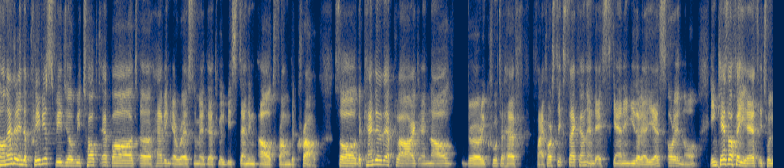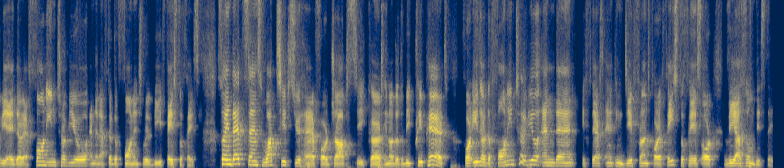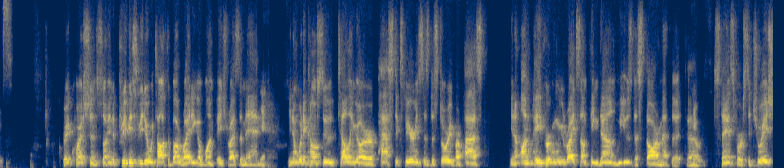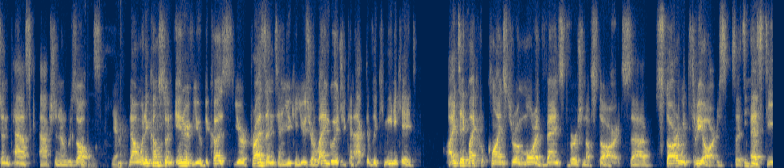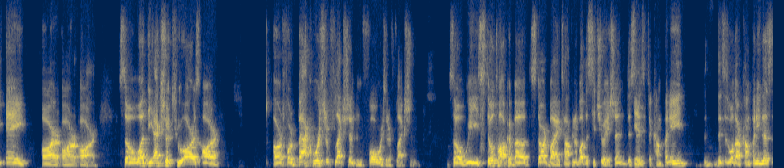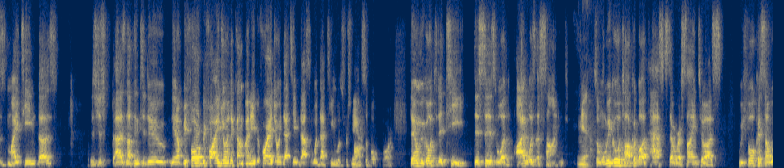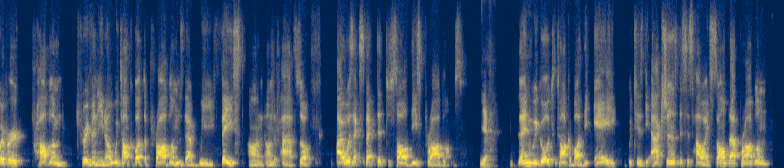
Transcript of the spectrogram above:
So Nader, in the previous video, we talked about uh, having a resume that will be standing out from the crowd. So the candidate applied and now the recruiter have five or six seconds and they're scanning either a yes or a no. In case of a yes, it will be either a phone interview and then after the phone, it will be face-to-face. -face. So in that sense, what tips you have for job seekers in order to be prepared for either the phone interview and then if there's anything different for a face-to-face -face or via Zoom these days? Great question. So in the previous video, we talked about writing a one-page resume and yeah. You know, when it comes to telling our past experiences, the story of our past, you know, on paper, when we write something down, we use the STAR method. Uh, yeah. stands for situation, task, action, and results. Yeah. Now, when it comes to an interview, because you're present and you can use your language, you can actively communicate. I take my clients through a more advanced version of STAR. It's uh, STAR with three R's. So it's mm -hmm. S T A R R R. So what the extra two R's are, are for backwards reflection and forwards reflection. So we still talk about, start by talking about the situation. This yeah. is the company. This is what our company does, this is my team does. It's just has nothing to do, you know, before before I joined the company, before I joined that team, that's what that team was responsible yeah. for. Then we go to the T. This is what I was assigned. Yeah. So when we go talk about tasks that were assigned to us, we focus on we're very problem driven, you know, we talk about the problems that we faced on on the path. So I was expected to solve these problems. Yeah. Then we go to talk about the A, which is the actions. This is how I solved that problem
